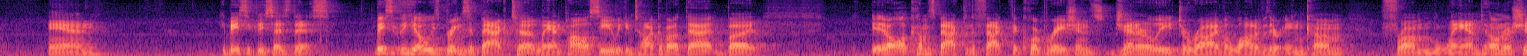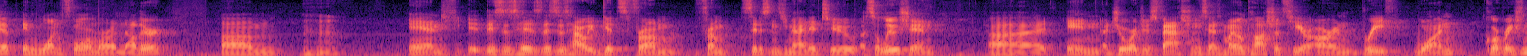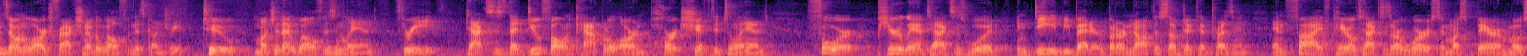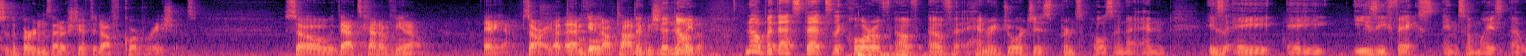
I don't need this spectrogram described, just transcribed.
and he basically says this basically he always brings it back to land policy we can talk about that but it all comes back to the fact that corporations generally derive a lot of their income from land ownership in one form or another um, and he, this is his this is how he gets from from citizens united to a solution uh, in a Georgist fashion, he says, My own postulates here are in brief one, corporations own a large fraction of the wealth in this country. Two, much of that wealth is in land. Three, taxes that do fall on capital are in part shifted to land. Four, pure land taxes would indeed be better, but are not the subject at present. And five, payroll taxes are worse and must bear most of the burdens that are shifted off corporations. So that's kind of, you know. Anyhow, sorry, I, I'm getting off topic. the- we should the- no, delete it. no, but that's that's the core of, of, of Henry George's principles, and and is a a easy fix in some ways. Uh,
